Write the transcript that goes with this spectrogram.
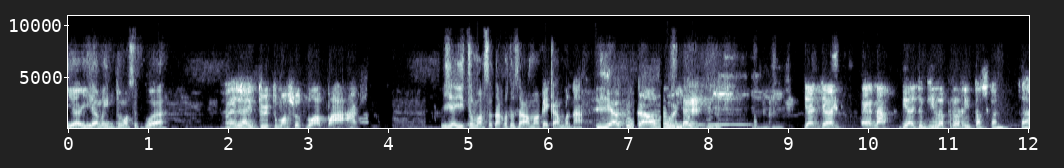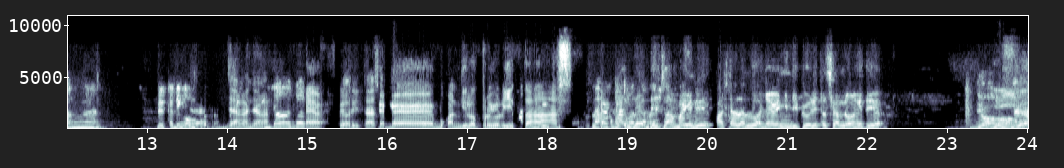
ya iya itu maksud gua. Eh lah itu itu maksud lu apaan? Iya itu maksud aku tuh sama kayak kamu nak. Iya aku kamu ya. Jangan, jangan. Eh nak, dia aja gila prioritas kan? Jangan. Dia tadi ngomong, Jangan, jangan. jangan, jangan. Eh, Prioritas. eh bukan gila prioritas. Nah, Kan kebetulan kan. berarti selama ini pacaran lu hanya ingin diprioritaskan doang itu ya? Ya, Ya iya.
